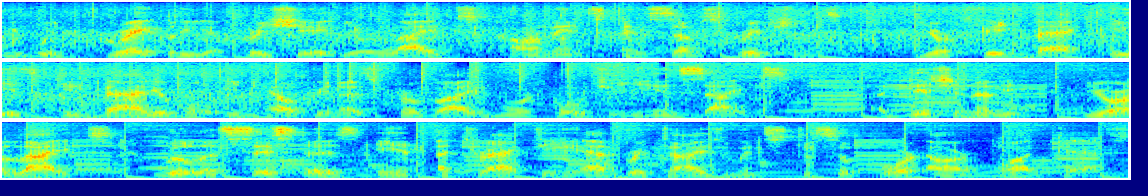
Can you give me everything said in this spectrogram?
we would greatly appreciate your likes, comments, and subscriptions. Your feedback is invaluable in helping us provide more coaching insights. Additionally, your likes will assist us in attracting advertisements to support our podcast.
